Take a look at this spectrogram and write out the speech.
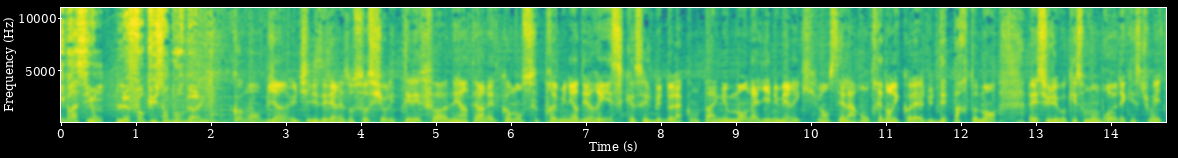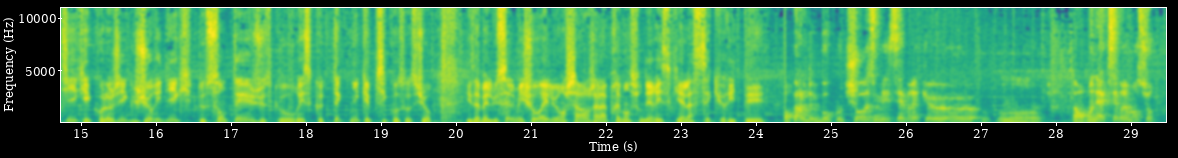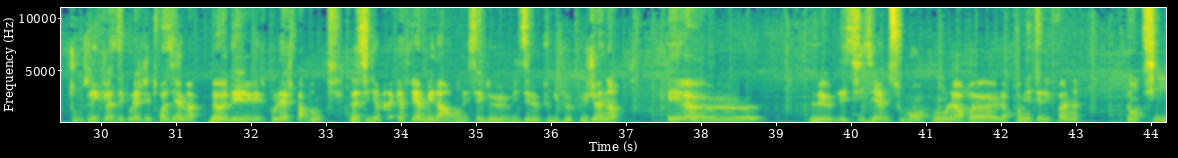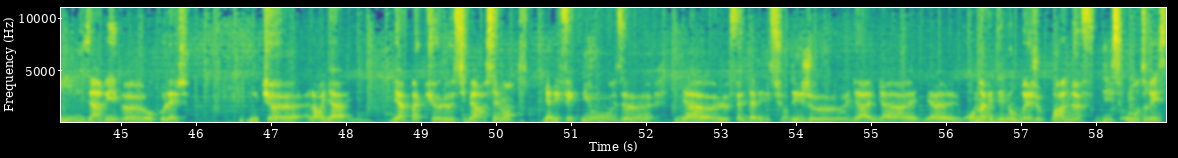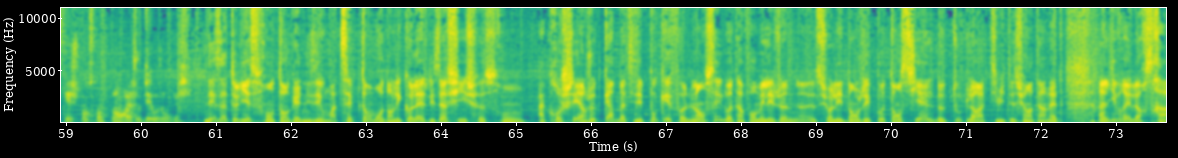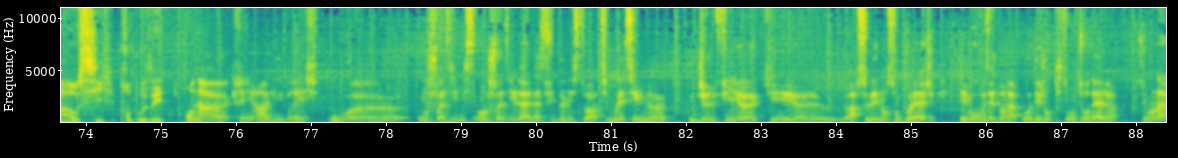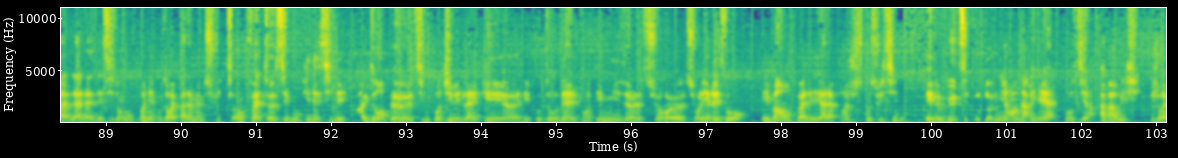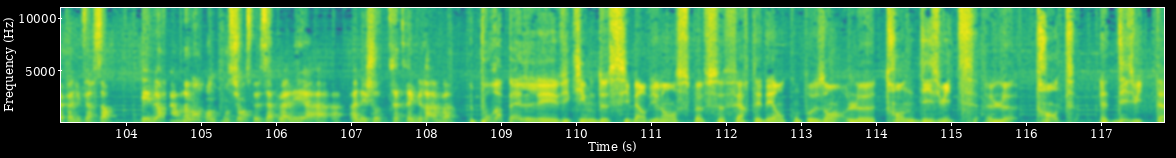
Vibration, le focus en Bourgogne. Comment bien utiliser les réseaux sociaux, les téléphones et Internet? Comment se prémunir des risques? C'est le but de la campagne Mon allié numérique, lancée à la rentrée dans les collèges du département. Les sujets évoqués sont nombreux, des questions éthiques, écologiques, juridiques, de santé, jusqu'aux risques techniques et psychosociaux. Isabelle Lucel-Michaud, élue en charge à la prévention des risques et à la sécurité. On parle de beaucoup de choses, mais c'est vrai que on, on est axé vraiment sur toutes les classes des collèges des troisièmes, euh, des collèges, pardon, de la sixième à la quatrième. Mais là, on essaye de viser le public le plus jeune. Et euh, le, les sixièmes, souvent, ont leur, euh, leur premier téléphone quand ils arrivent au collège. Donc, alors, il n'y a, y a pas que le cyberharcèlement. Il y a les fake news, euh, il y a euh, le fait d'aller sur des jeux, on avait dénombré, je crois, 9, 10, 11 risques et je pense qu'on peut en rajouter aujourd'hui. Des ateliers seront organisés au mois de septembre dans les collèges, des affiches seront accrochées, un jeu de cartes baptisé Poképhone lancé doit informer les jeunes euh, sur les dangers potentiels de toute leur activité sur Internet. Un livret leur sera aussi proposé on a euh, créé un livret où euh, on choisit, on choisit la, la suite de l'histoire. Si vous voulez, c'est une, une jeune fille euh, qui est euh, harcelée dans son collège et vous, vous êtes dans la peau des gens qui sont autour d'elle. Suivant la, la, la, décision que vous prenez, vous n'aurez pas la même suite. En fait, euh, c'est vous qui décidez. Par exemple, si vous continuez de liker des photos d'elle qui ont été mises sur, sur les réseaux, eh ben, on peut aller à la fin jusqu'au suicide. Et le but, c'est de revenir en arrière pour se dire, ah bah oui, j'aurais pas dû faire ça et de leur faire vraiment prendre conscience que ça peut aller à, des choses très très graves. Pour rappel, les victimes de cyberviolence peuvent se faire aider en composant le 30 18, le 30 18.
